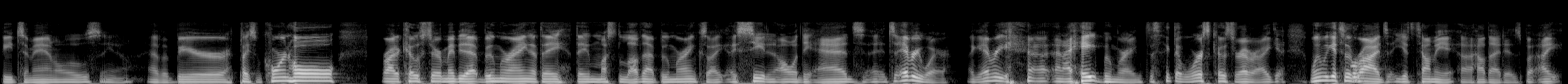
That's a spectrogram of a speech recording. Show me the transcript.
feed some animals, you know, have a beer, play some cornhole. ride a coaster, maybe that boomerang that they they must love that boomerang because I, I see it in all of the ads. It's everywhere. Like every and I hate boomerangs. It's like the worst coaster ever. I get when we get to the rides, you have to tell me uh, how that is. But I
